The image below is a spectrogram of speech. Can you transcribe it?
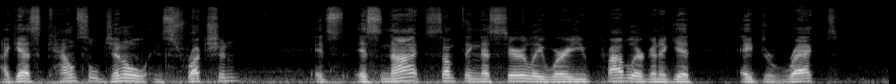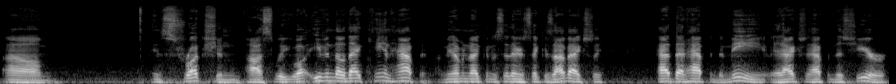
I guess, counsel, general instruction. It's it's not something necessarily where you probably are going to get a direct um, instruction, possibly. Well, even though that can happen. I mean, I'm not going to sit there and say because I've actually had that happen to me. It actually happened this year,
